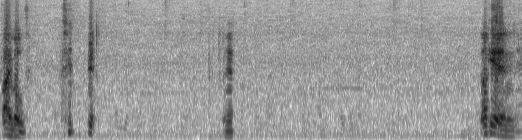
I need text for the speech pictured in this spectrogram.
Five gold. Again.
